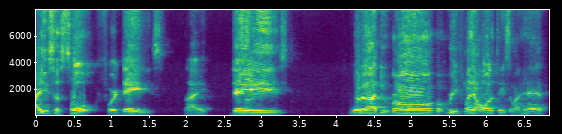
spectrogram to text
I used to sulk for days, like days. What did I do wrong? Replaying all the things in my head.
